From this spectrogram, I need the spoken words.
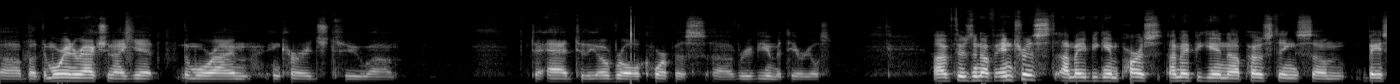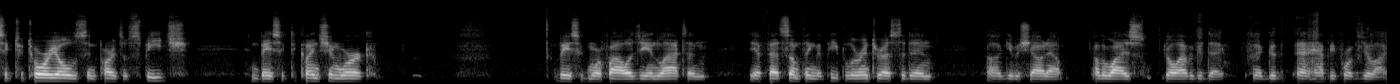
Uh, but the more interaction I get, the more I'm encouraged to uh, to add to the overall corpus of review materials. Uh, if there's enough interest, I may begin parse. I may begin uh, posting some basic tutorials in parts of speech, and basic declension work, basic morphology in Latin. If that's something that people are interested in, uh, give a shout out. Otherwise, you all have a good day and a good, and a happy Fourth of July.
